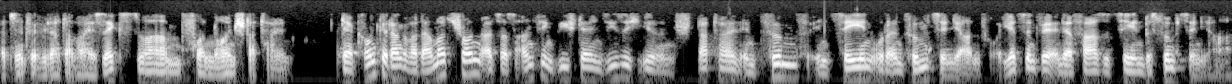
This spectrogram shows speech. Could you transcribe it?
jetzt sind wir wieder dabei, sechs zu haben von neun Stadtteilen. Der Grundgedanke war damals schon, als das anfing, wie stellen Sie sich Ihren Stadtteil in fünf, in zehn oder in 15 Jahren vor? Jetzt sind wir in der Phase 10 bis 15 Jahre.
